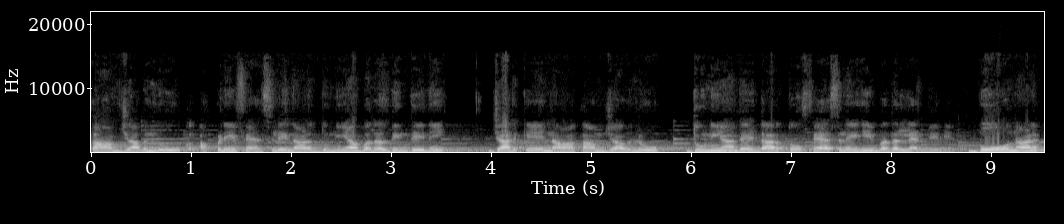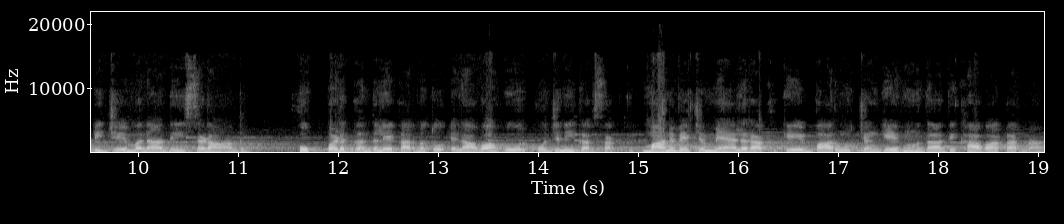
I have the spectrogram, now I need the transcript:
ਕਾਮਯਾਬ ਲੋਕ ਆਪਣੇ ਫੈਸਲੇ ਨਾਲ ਦੁਨੀਆ ਬਦਲ ਦਿੰਦੇ ਨੇ। ਜਦ ਕਿ ਨਾਕਾਮਯਾਬ ਲੋਕ ਦੁਨੀਆ ਦੇ ਡਰ ਤੋਂ ਫੈਸਲੇ ਹੀ ਬਦਲ ਲੈਂਦੇ ਨੇ। ਬੋ ਨਾਲ ਭਿੱਜੇ ਮਨਾਂ ਦੀ ਸੜਾਂਦ ਉੱਪੜ ਗੰਦਲੇ ਕਰਨ ਤੋਂ ਇਲਾਵਾ ਹੋਰ ਕੁਝ ਨਹੀਂ ਕਰ ਸਕਦੀ। ਮਨ ਵਿੱਚ ਮੈਲ ਰੱਖ ਕੇ ਬਾਹਰੋਂ ਚੰਗੇ ਹੋਣ ਦਾ ਦਿਖਾਵਾ ਕਰਨਾ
